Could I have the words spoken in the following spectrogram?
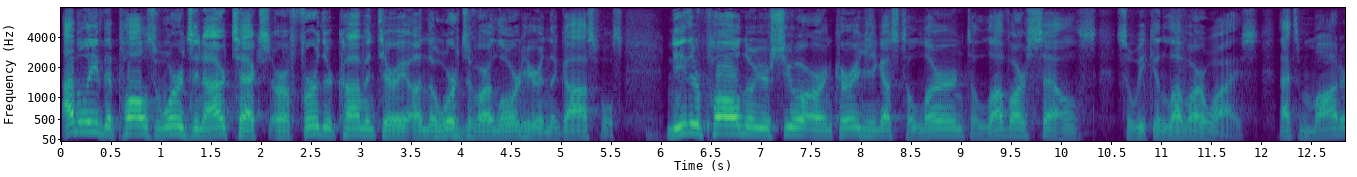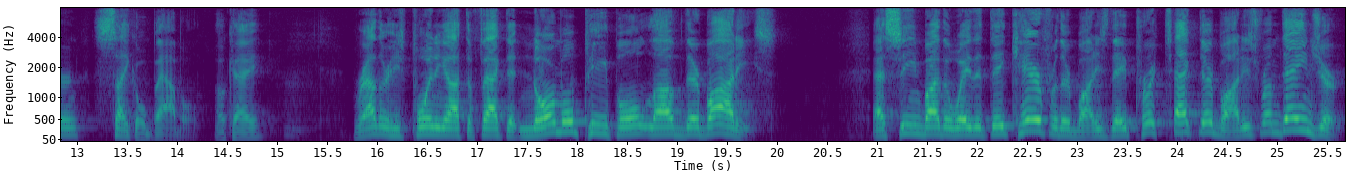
I believe that Paul's words in our text are a further commentary on the words of our Lord here in the Gospels. Neither Paul nor Yeshua are encouraging us to learn to love ourselves so we can love our wives. That's modern psychobabble, okay? Rather, he's pointing out the fact that normal people love their bodies as seen by the way that they care for their bodies. They protect their bodies from danger.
